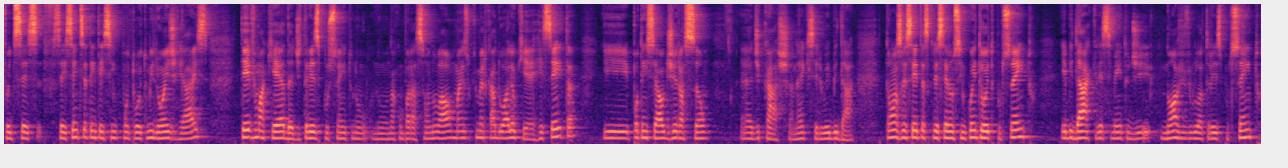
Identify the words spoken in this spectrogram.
foi de 675,8 milhões de reais, teve uma queda de 13% no, no, na comparação anual, mas o que o mercado olha é o que? É receita e potencial de geração é, de caixa, né, que seria o EBITDA. Então as receitas cresceram 58%, EBITDA crescimento de 9,3%,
